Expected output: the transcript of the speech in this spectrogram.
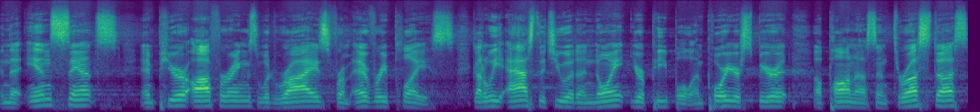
and the incense and pure offerings would rise from every place. God, we ask that you would anoint your people and pour your spirit upon us and thrust us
